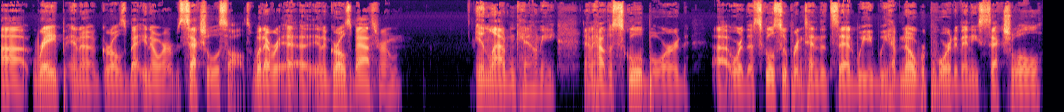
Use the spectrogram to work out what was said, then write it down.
uh, rape in a girl's ba- you know or sexual assault whatever uh, uh, in a girl's bathroom in Loudoun County and how the school board uh, or the school superintendent said we we have no report of any sexual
